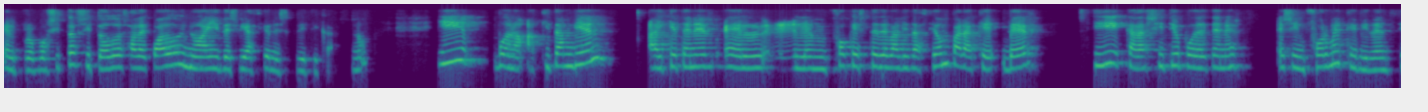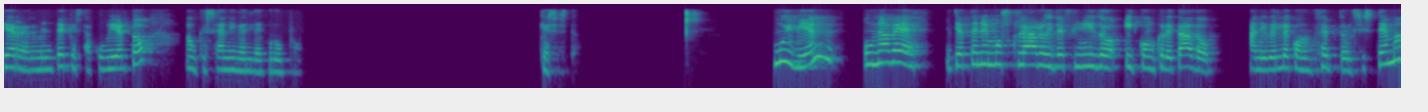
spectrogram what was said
el propósito si todo es adecuado y no hay desviaciones críticas. Y bueno, aquí también hay que tener el, enfoque este de validación para que ver si cada sitio puede tener ese informe que evidencie realmente que está cubierto, aunque sea a nivel de grupo. ¿Qué es esto? Muy bien, una vez ya tenemos claro y definido y concretado a nivel de concepto el sistema,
